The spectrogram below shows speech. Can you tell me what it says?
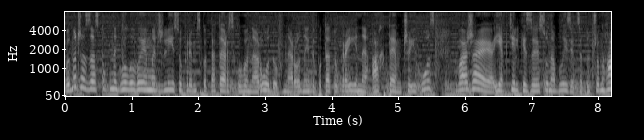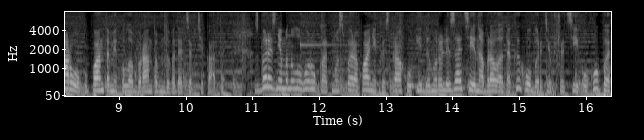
Водночас заступник голови меджлісу кримсько-татарського народу, народний депутат України Ахтем Чийгоз, вважає, як тільки ЗСУ наблизяться до Чонгару, окупантам і колаборантам доведеться втікати. З березня минулого року атмосфера паніки, страху і деморалізації набрала таких обертів, що ці окопи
